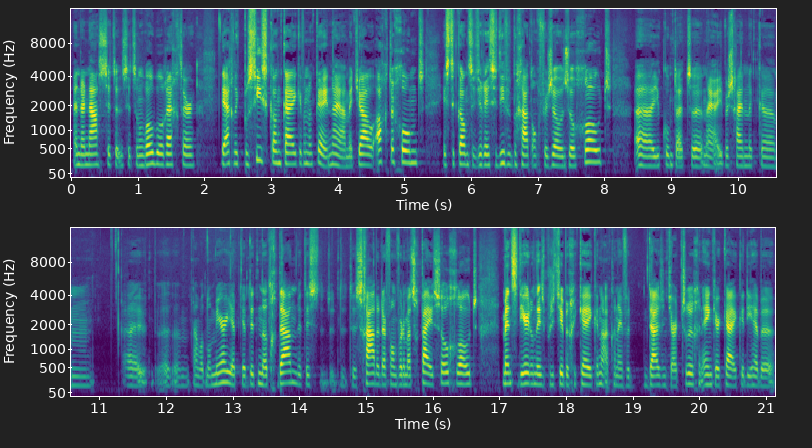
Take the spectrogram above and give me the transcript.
En daarnaast zit, een- zit een roborechter die eigenlijk precies kan kijken van oké, nou ja, met jouw achtergrond is de kans dat je recidive begaat ongeveer zo en zo groot. Eh, je komt uit, eh, nou ja, waarschijnlijk. ehm, eh, eh, nou, wat nog meer. Je hebt, je hebt dit en dat gedaan. Dit is, de, de- de schade daarvan voor de maatschappij is zo groot. Mensen die eerder naar deze positie hebben gekeken, nou, ik kan even duizend jaar terug in één keer kijken, die hebben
